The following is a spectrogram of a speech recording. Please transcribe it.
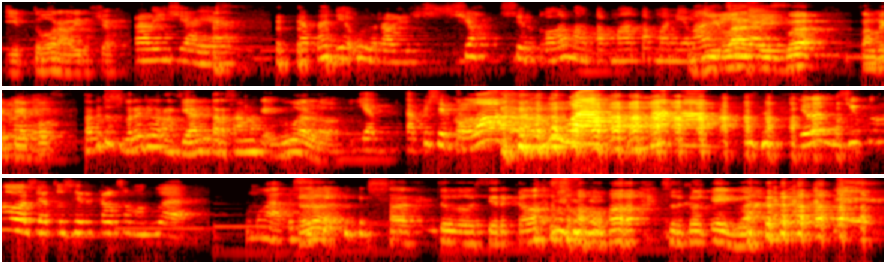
Itu Ralin Syah. Ralin Syah ya. Kata dia, "Wih, Ralin Syah circle-nya mantap-mantap mania-mania Gila guys." sih, gue sampai Gila, kepo. guys. Tapi tuh sebenarnya dia orang Siantar sama kayak gue loh. Ya, tapi circle lo sama gua. Maaf. Ya lo bersyukur lo satu circle sama gua. Ngomong apa sih? Lo satu circle sama circle kayak gue.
